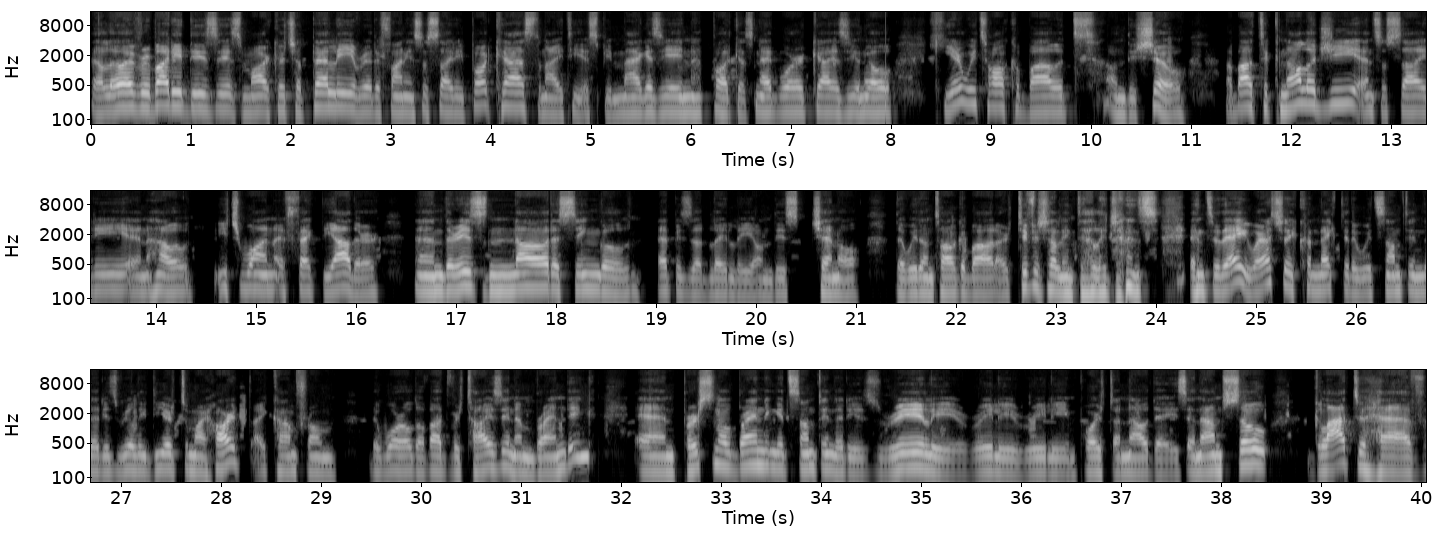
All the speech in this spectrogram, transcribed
Hello, everybody. This is Marco Ciappelli, Redefining Society podcast on ITSP Magazine Podcast Network. As you know, here we talk about on the show about technology and society and how each one affect the other. And there is not a single episode lately on this channel that we don't talk about artificial intelligence. and today we're actually connected with something that is really dear to my heart. I come from the world of advertising and branding. And personal branding it's something that is really really really important nowadays. And i'm so glad to have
